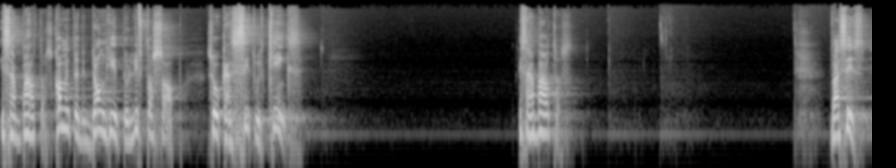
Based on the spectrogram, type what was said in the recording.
It's about us. Coming to the dunghill to lift us up so we can sit with kings. It's about us. Verse 6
